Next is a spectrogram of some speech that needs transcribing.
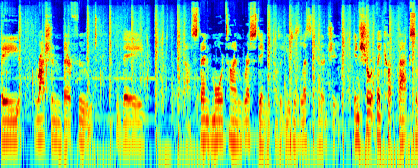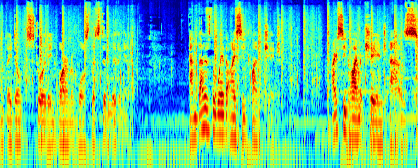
they ration their food, they spend more time resting because it uses less energy. In short, they cut back so that they don't destroy the environment whilst they're still living in it. And that is the way that I see climate change. I see climate change as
